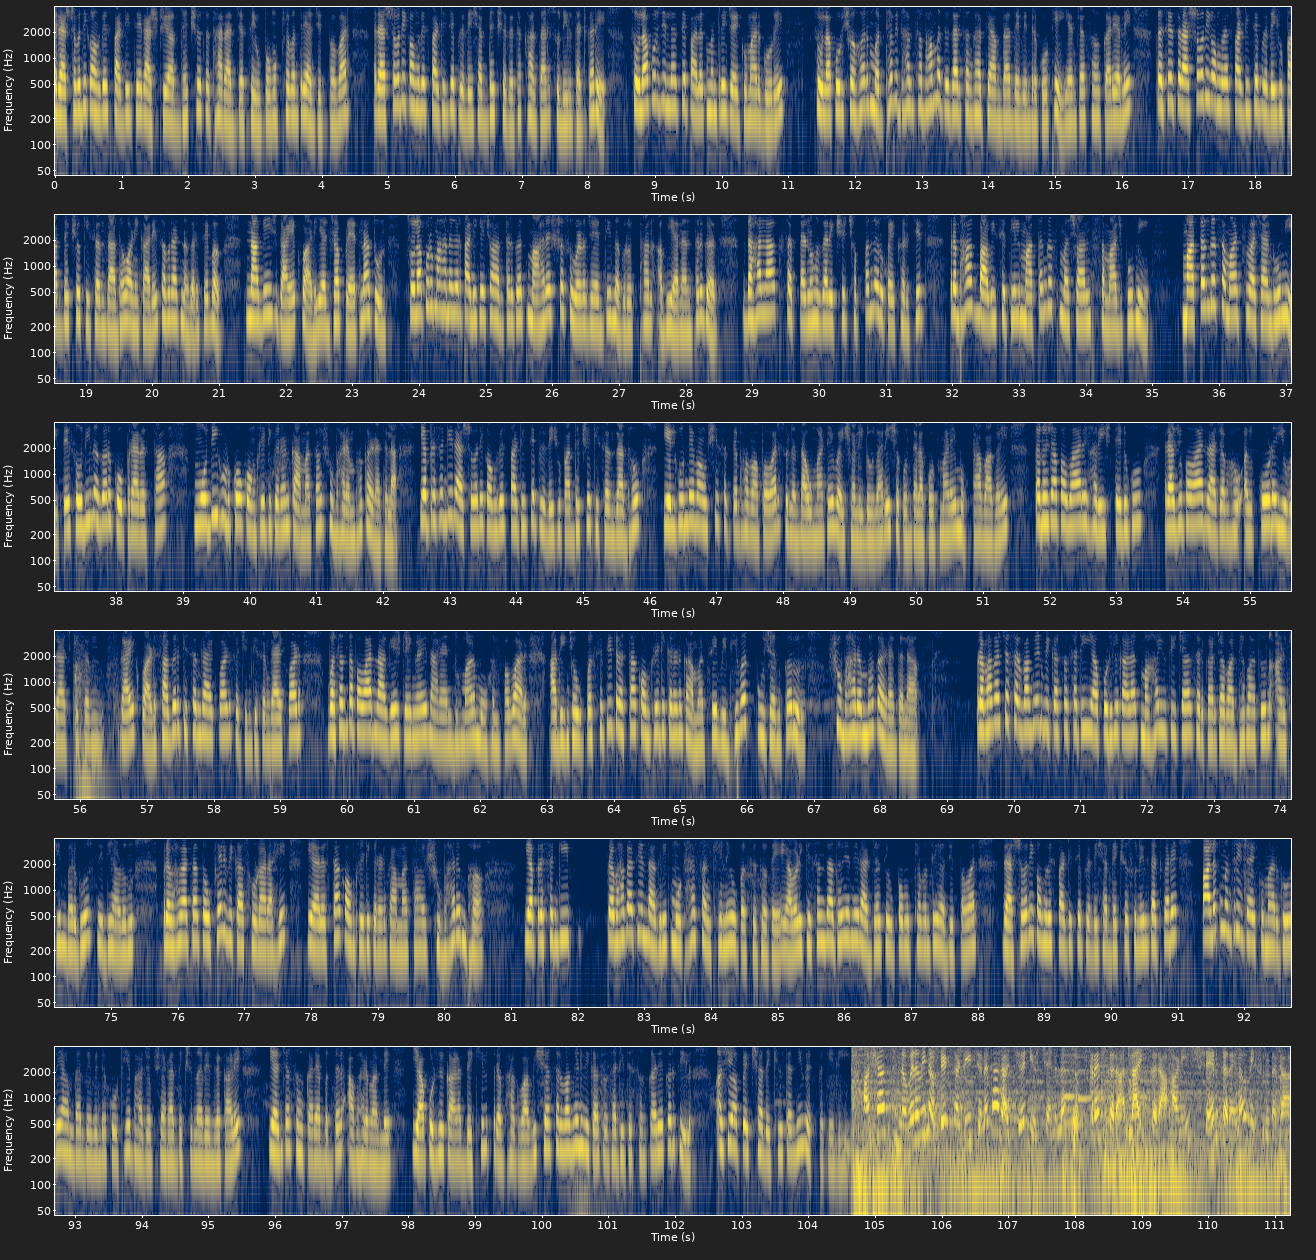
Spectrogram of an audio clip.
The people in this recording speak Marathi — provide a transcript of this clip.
राष्ट्रवादी काँग्रेस पार्टीचे राष्ट्रीय अध्यक्ष तथा राज्याचे उपमुख्यमंत्री अजित पवार राष्ट्रवादी काँग्रेस पार्टीचे प्रदेशाध्यक्ष तथा खासदार सुनील तटकरे सोलापूर जिल्ह्याचे पालकमंत्री जयकुमार गोरे सोलापूर शहर मध्य विधानसभा मतदारसंघाचे आमदार देवेंद्र कोठे यांच्या सहकार्याने तसेच राष्ट्रवादी काँग्रेस पार्टीचे प्रदेश उपाध्यक्ष किसन जाधव आणि कार्यसम्राट नगरसेवक नागेश गायकवाड यांच्या प्रयत्नातून सोलापूर महानगरपालिकेच्या अंतर्गत महाराष्ट्र सुवर्णजयंती नगरोत्थान अभियानांतर्गत दहा लाख सत्त्याण्णव हजार एकशे छप्पन्न रुपये खर्चित प्रभाग बावीस येथील मातंग स्मशान स्मशानभूमी मातंग समाज स्मशानभूमी ते सोनीनगर कोपरा रस्ता मोदी हुडको काँक्रिटीकरण कामाचा शुभारंभ करण्यात आला. याप्रसंगी राष्ट्रवादी काँग्रेस पार्टीचे प्रदेश उपाध्यक्ष किसन जाधव येलगुंडे मावशी सत्यभामा पवार सुनंदा उमाटे वैशाली डोलारे शकुंतला कोटमाळे मुक्ता बागळे तनुजा पवार हरीश तेलुगू राजू पवार राजाभाऊ अलकोड युवराज किसन गायकवाड सागर किसन गायकवाड सचिन किसन गायकवाड वसंत पवार नागेश ढेंगळे नारायण धुमाळ मोहन पवार आदींच्या उपस्थितीत रस्ता काँक्रिटीकरण कामाचे विधिवत पूजन करून शुभारंभ करण्यात आला. प्रभागाच्या सर्वांगीण विकासासाठी यापुढील काळात महायुतीच्या सरकारच्या माध्यमातून आणखीन भरघोस निधी आणून प्रभागाचा चौफेर विकास होणार आहे. या रस्ता काँक्रिटीकरण कामाचा शुभारंभ या प्रसंगी प्रभागातील नागरिक मोठ्या संख्येने उपस्थित होते. यावेळी किसन जाधव यांनी राज्याचे उपमुख्यमंत्री अजित पवार राष्ट्रवादी काँग्रेस पार्टीचे प्रदेशाध्यक्ष सुनील तटकरे पालकमंत्री जयकुमार गोरे आमदार देवेंद्र कोठे भाजप शहराध्यक्ष नरेंद्र काळे यांच्या सहकार्याबद्दल आभार मानले. यापुढील काळात देखील प्रभाग बावीसच्या सर्वांगीण विकासासाठी ते सहकार्य करतील अशी अपेक्षा देखील त्यांनी व्यक्त केली. अशाच नवनवीन अपडेटसाठी जनता राज्य न्यूज चॅनलला सबस्क्राईब करा लाईक करा आणि शेअर करायला विसरू नका.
